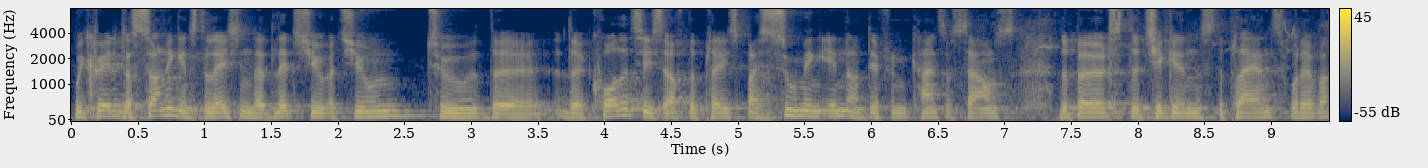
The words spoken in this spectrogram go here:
we created a sonic installation that lets you attune to the, the qualities of the place by zooming in on different kinds of sounds the birds, the chickens, the plants, whatever.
